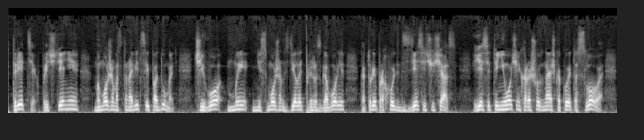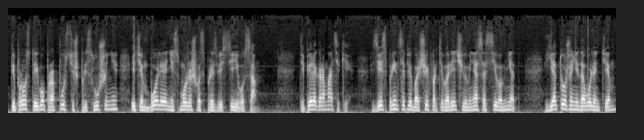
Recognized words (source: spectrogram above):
В-третьих, при чтении мы можем остановиться и подумать, чего мы не сможем сделать при разговоре, который проходит здесь и сейчас. Если ты не очень хорошо знаешь какое-то слово, ты просто его пропустишь при слушании и тем более не сможешь воспроизвести его сам. Теперь о грамматике. Здесь, в принципе, больших противоречий у меня со Стивом нет. Я тоже недоволен тем,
